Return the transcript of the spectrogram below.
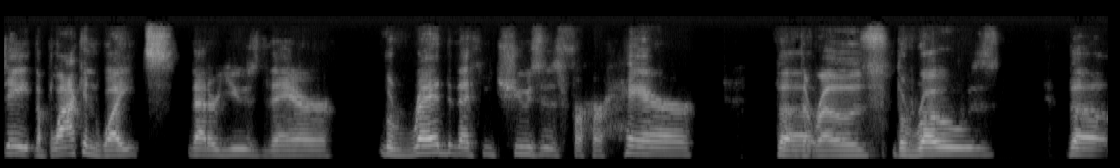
date, the black and whites that are used there, the red that he chooses for her hair, the, The rose. the rose, the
